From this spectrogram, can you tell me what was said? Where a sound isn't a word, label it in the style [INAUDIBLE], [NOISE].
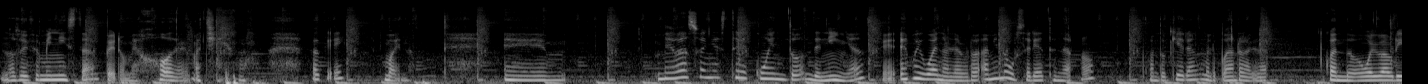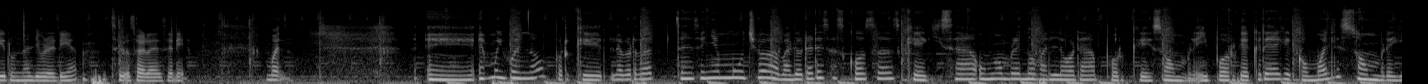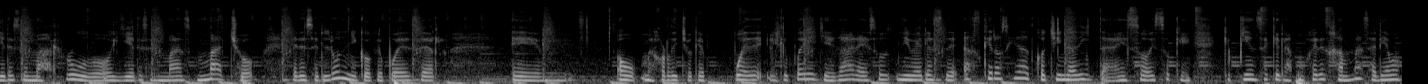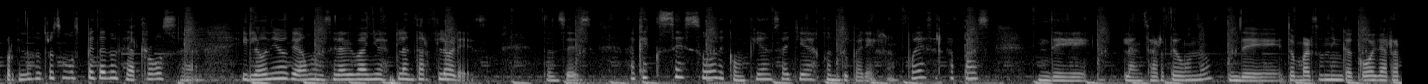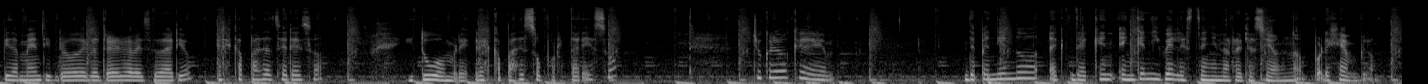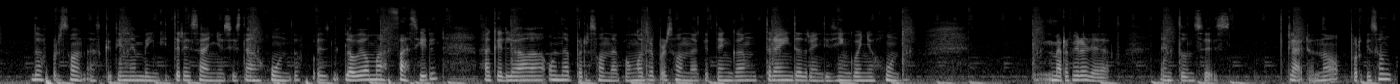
No soy feminista, pero me jode el machismo. [LAUGHS] ¿Ok? Bueno. Eh, me baso en este cuento de niñas, que es muy bueno, la verdad. A mí me gustaría tenerlo. Cuando quieran, me lo pueden regalar. Cuando vuelva a abrir una librería, [LAUGHS] se los agradecería. Bueno, eh, es muy bueno porque la verdad te enseña mucho a valorar esas cosas que quizá un hombre no valora porque es hombre y porque cree que como él es hombre y eres el más rudo y eres el más macho, eres el único que puede ser eh, o mejor dicho, que puede, el que puede llegar a esos niveles de asquerosidad, cochinadita, eso, eso que, que piensa que las mujeres jamás haríamos porque nosotros somos pétalos de rosa y lo único que vamos a hacer al baño es plantar flores. Entonces, ¿a qué exceso de confianza llegas con tu pareja? ¿Puedes ser capaz de lanzarte uno, de tomarte un Inca Cola rápidamente y luego de letrar el abecedario? ¿Eres capaz de hacer eso? ¿Y tú, hombre, eres capaz de soportar eso? Yo creo que dependiendo de en qué nivel estén en la relación, ¿no? Por ejemplo, dos personas que tienen 23 años y están juntos, pues lo veo más fácil a que lo haga una persona con otra persona que tengan 30, 35 años juntos. Me refiero a la edad. Entonces, claro, ¿no? Porque son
